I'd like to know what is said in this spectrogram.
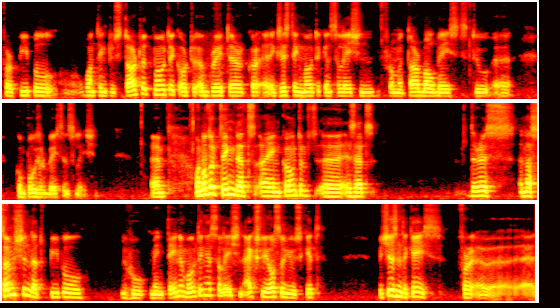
for people wanting to start with Mautic or to upgrade their existing Mautic installation from a tarball-based to a composer-based installation. Um, one other thing that I encountered uh, is that there is an assumption that people who maintain a Mautic installation actually also use Git, which isn't the case. For uh,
